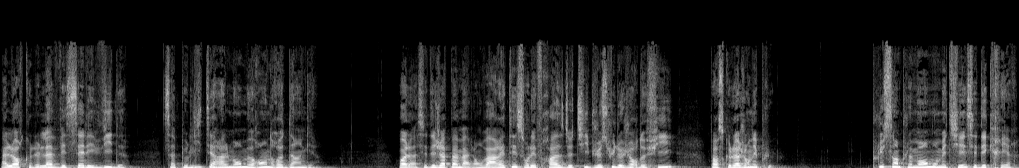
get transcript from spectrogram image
alors que le lave-vaisselle est vide. Ça peut littéralement me rendre dingue. Voilà, c'est déjà pas mal. On va arrêter sur les phrases de type je suis le genre de fille, parce que là j'en ai plus. Plus simplement, mon métier, c'est d'écrire,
